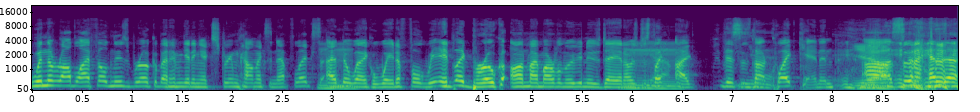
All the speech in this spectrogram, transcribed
when the Rob Liefeld news broke about him getting Extreme Comics and Netflix, I had to Mm-hmm. like wait a full week. It like broke on my Marvel movie news day, and I was just Yeah. like, I this is not quite canon. Yeah. Uh, so then I had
